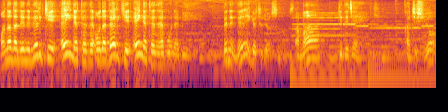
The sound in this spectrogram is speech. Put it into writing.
Ona da denilir ki eyne tede o da der ki eyne tezhebune bi. Beni nereye götürüyorsunuz? Ama gidecek. Kaçış yok.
